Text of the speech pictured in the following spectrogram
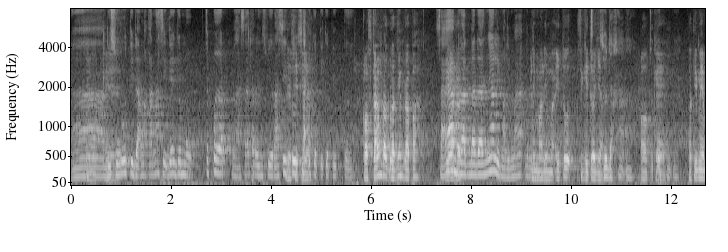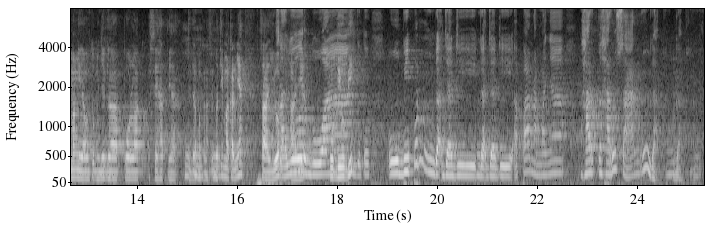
nah, Oke. disuruh tidak makan nasi dia gemuk cepet nah saya terinspirasi Dari itu saya ya? ikut-ikut itu Kalau sekarang berat beratnya berapa? Saya atas berat badannya 55 55 itu segitu aja. sudah heeh. Oke. Cukup, mm-mm. Berarti memang ya untuk menjaga pola sehat ya, tidak makan nasi. Berarti makannya sayur, sayur, air, buah, ubi-ubi. gitu. Ubi pun nggak jadi nggak jadi apa namanya har keharusan, enggak, enggak, enggak.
